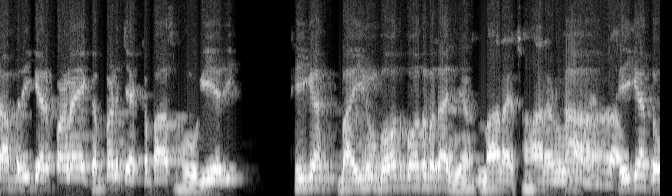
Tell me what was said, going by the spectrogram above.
ਰੱਬ ਦੀ ਕਿਰਪਾ ਨਾਲ ਇਹ ਗੱਬਣ ਚੈੱਕ ਪਾਸ ਹੋ ਗਈ ਆ ਜੀ। ਠੀਕ ਆ ਬਾਈ ਨੂੰ ਬਹੁਤ ਬਹੁਤ ਵਧਾਈਆਂ। ਮਹਾਰਾਜ ਸਹਾਰਾ ਨੂੰ ਹਾਂ ਠੀਕ ਆ 2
